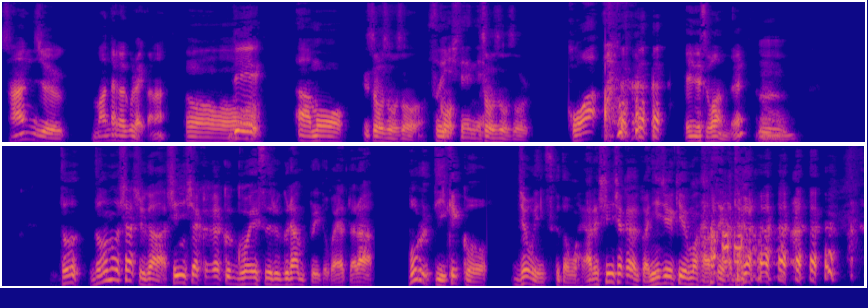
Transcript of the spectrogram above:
30真ん中ぐらいかな？おーで、あ、もそうそうそう。推移してんねんそうそうそう。う、怖っ。NS1 ね。うん。ど、どの車種が新車価格超えするグランプリとかやったら、ボルティ結構上位につくと思う。あれ新車価格は29万8000円やったから。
